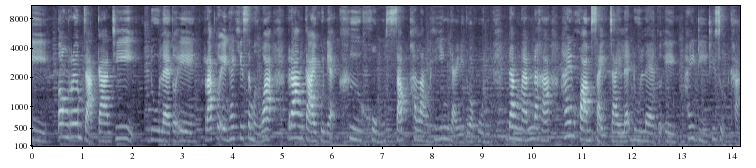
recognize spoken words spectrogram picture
ดีต้องเริ่มจากการที่ ดูแลตัวเอง รักตัวเองให้คิดเสมอว่าร่างกายคุณเนี่ยคือขุมทรัพย์พลังที่ยิ่งใหญ่ในตัวคุณ ดังนั้นนะคะ ให้ความใส่ใจและดูแลตัวเองให้ดีที่สุดค่ะ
